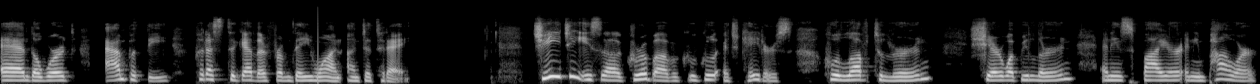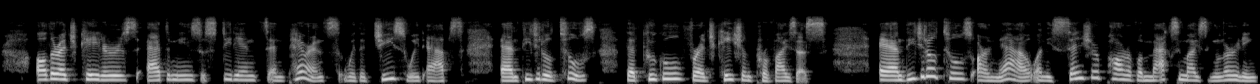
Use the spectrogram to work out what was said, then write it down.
And the word empathy put us together from day one until today. GG is a group of Google educators who love to learn, share what we learn, and inspire and empower other educators, admins, students, and parents with the G Suite apps and digital tools that Google for Education provides us. And digital tools are now an essential part of maximizing learning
